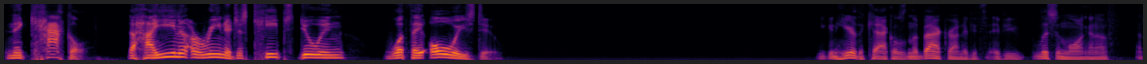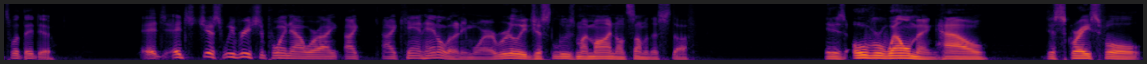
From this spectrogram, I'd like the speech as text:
and they cackle. The hyena arena just keeps doing what they always do. You can hear the cackles in the background if you if you listen long enough. That's what they do. It's it's just we've reached a point now where I, I, I can't handle it anymore. I really just lose my mind on some of this stuff. It is overwhelming how disgraceful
